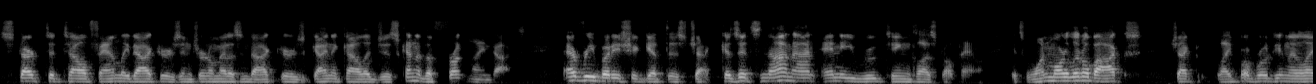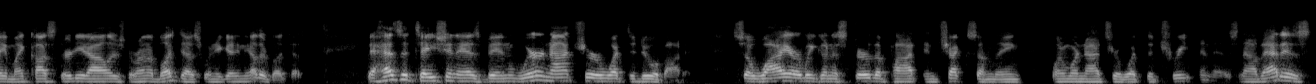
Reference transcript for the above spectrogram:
start to tell family doctors, internal medicine doctors, gynecologists, kind of the frontline docs everybody should get this checked because it's not on any routine cholesterol panel. It's one more little box. Check lipoprotein little a. It might cost $30 to run a blood test when you're getting the other blood test. The hesitation has been we're not sure what to do about it. So why are we going to stir the pot and check something when we're not sure what the treatment is? Now that is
